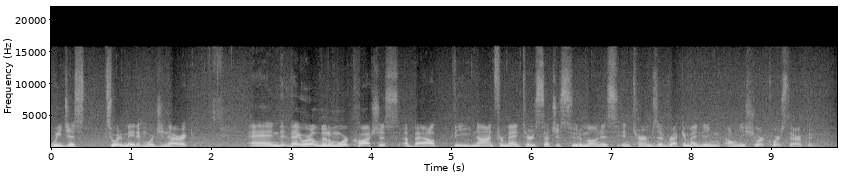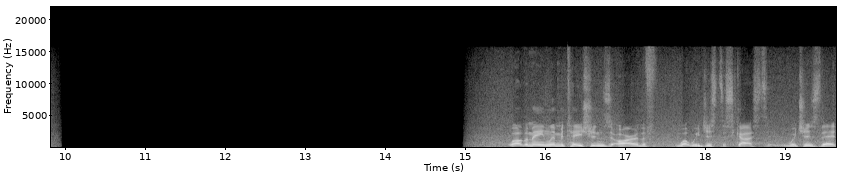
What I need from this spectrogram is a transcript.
We just sort of made it more generic. And they were a little more cautious about the non-fermenters such as Pseudomonas in terms of recommending only short course therapy. Well, the main limitations are the, what we just discussed, which is that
